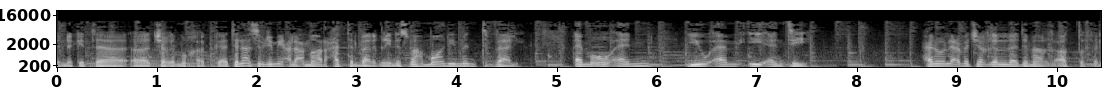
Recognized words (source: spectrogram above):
إنك أنت آه، تشغل مخك. تناسب جميع الأعمار حتى البالغين. اسمها مونيمنت فالي M O N U M E N T حلو اللعبة تشغل دماغ الطفل.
